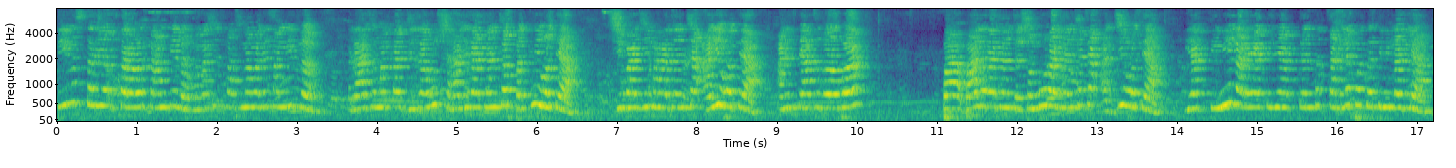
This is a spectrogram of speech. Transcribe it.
तीन स्तरीय स्तरावर काम केलं. मगाशीच भाषणामध्ये सांगितलं राजमाता जिजाऊ शहाजीराजांच्या पत्नी होत्या. शिवाजी महाराजांच्या आई होत्या आणि त्याचबरोबर बा- बालराजांच्या शंभू राजांच्या त्या आजी होत्या. या तिन्ही लढाया तिने अत्यंत चांगल्या पद्धतीने लढल्या.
